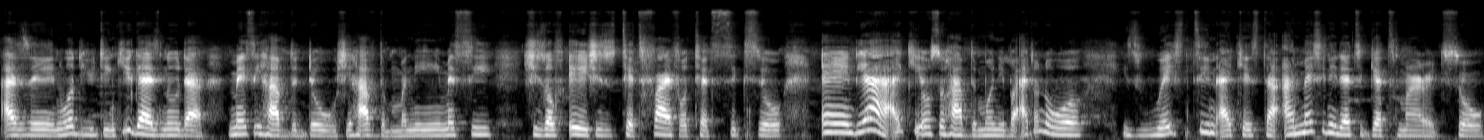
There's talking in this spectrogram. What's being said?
As in, what do you think? You guys know that Mercy have the dough, she have the money. Mercy, she's of age, she's 35 or 36. So, and yeah, Ike also have the money, but I don't know what is wasting Ike star. And Mercy needed to get married. So,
